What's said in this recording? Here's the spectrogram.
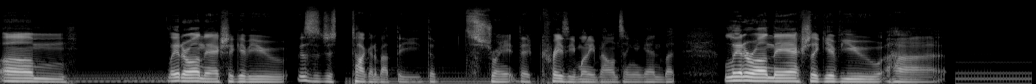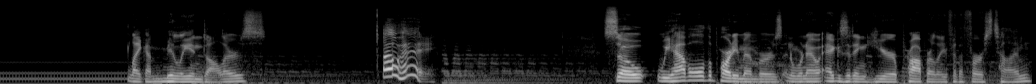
Um later on they actually give you this is just talking about the the strain the crazy money balancing again but later on they actually give you uh like a million dollars oh hey so we have all the party members and we're now exiting here properly for the first time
